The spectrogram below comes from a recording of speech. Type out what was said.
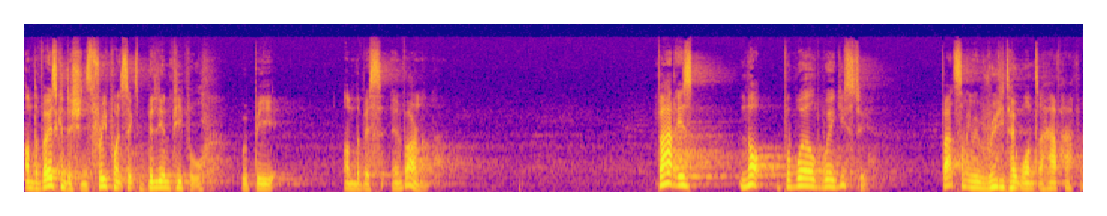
under those conditions, 3.6 billion people would be under this environment. That is not the world we're used to. That's something we really don't want to have happen.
